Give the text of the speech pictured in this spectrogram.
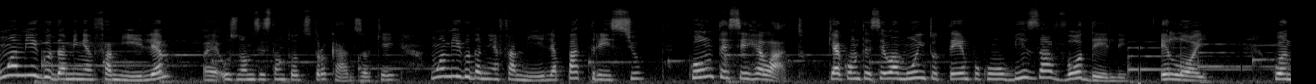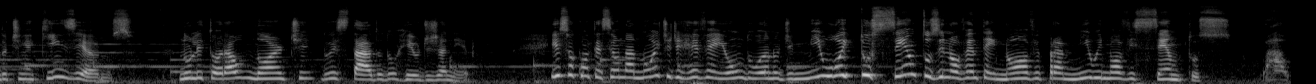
Um amigo da minha família, é, os nomes estão todos trocados, ok? Um amigo da minha família, Patrício, conta esse relato que aconteceu há muito tempo com o bisavô dele, Eloy, quando tinha 15 anos, no litoral norte do estado do Rio de Janeiro. Isso aconteceu na noite de Réveillon do ano de 1899 para 1900. Uau!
